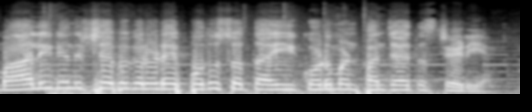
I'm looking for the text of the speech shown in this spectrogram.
മാലിന്യ നിക്ഷേപകരുടെ പൊതുസ്വത്തായി കൊടുമൺ പഞ്ചായത്ത് സ്റ്റേഡിയം.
